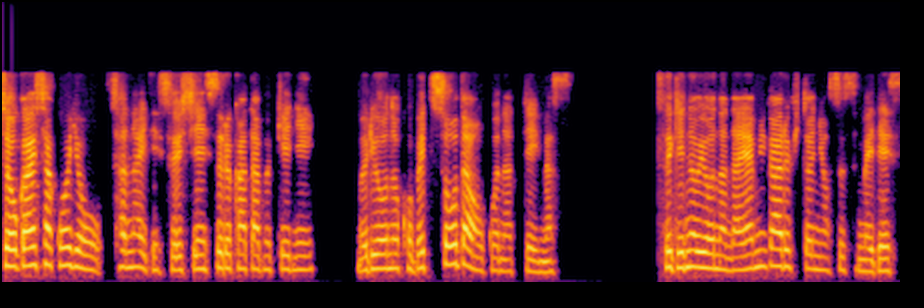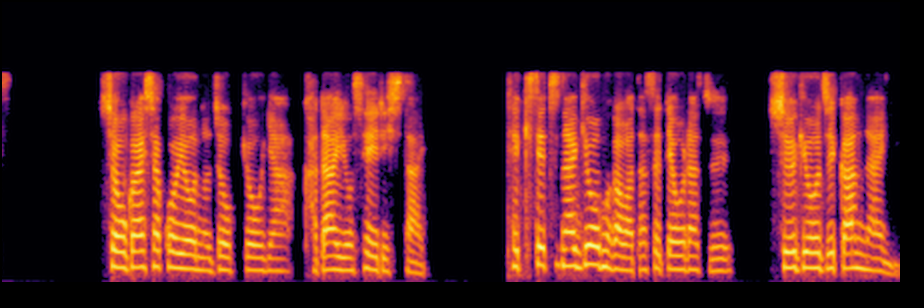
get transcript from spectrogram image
障害者雇用を社内で推進する方向けに無料の個別相談を行っています。次のような悩みがある人におすすめです。障害者雇用の状況や課題を整理したい。適切な業務が渡せておらず、就業時間内に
